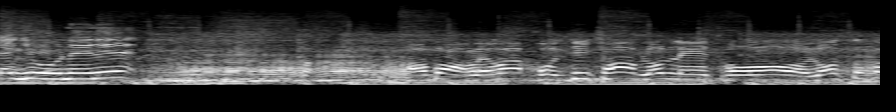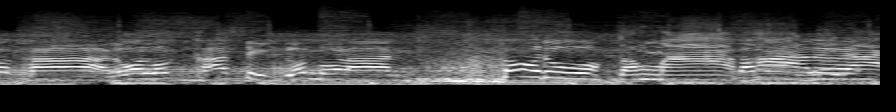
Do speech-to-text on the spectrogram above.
จะอยู่ในนี้ ขอบอกเลยว่าคนที่ชอบรถเลโทรรถซุปเปอร์คาร์หรือว่ารถคลาสสิก รถโบราณ ต้องมาดู ต้องมาต้องพลามาดเลไม่ยได้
